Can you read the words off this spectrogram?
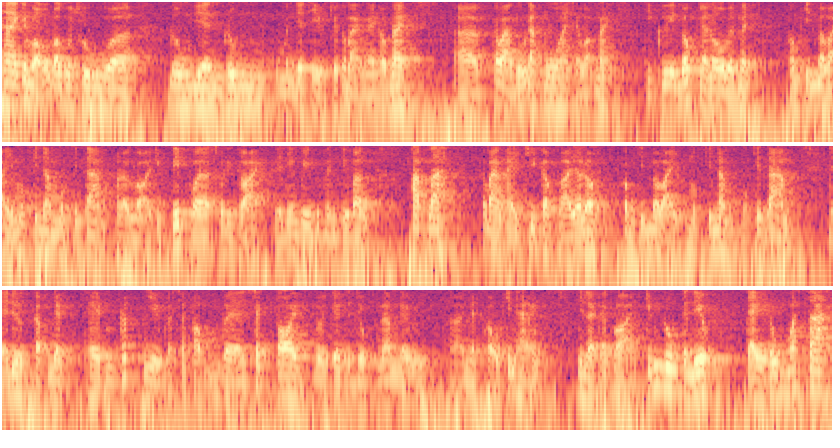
hai cái mẫu bao cao su ờ, đôn gen rung mình giới thiệu cho các bạn ngày hôm nay à, các bạn muốn đặt mua hai sản phẩm này thì cứ inbox zalo bên mình 0937 195 198 hoặc là gọi trực tiếp qua số điện thoại để nhân viên bên mình tư vấn. Hoặc là các bạn hãy truy cập vào Zalo 0937 195 198 để được cập nhật thêm rất nhiều các sản phẩm về sex toy, đồ chơi tình dục nam nữ à, nhập khẩu chính hãng như là các loại trứng rung tình yêu, chày rung massage,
